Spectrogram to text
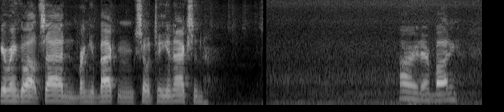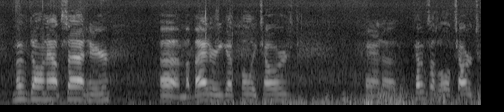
get ready to go outside and bring you back and show it to you in action. Alright everybody, moved on outside here. Uh, my battery got fully charged and uh, comes with a little charging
